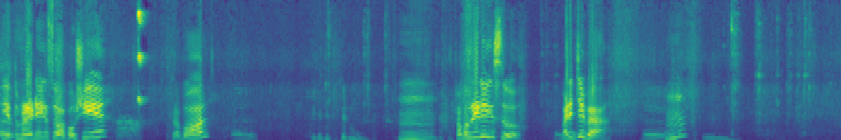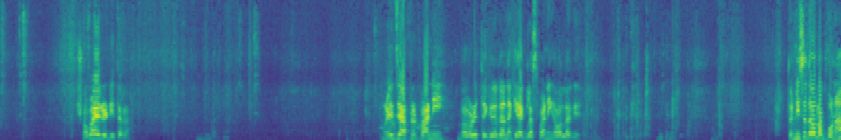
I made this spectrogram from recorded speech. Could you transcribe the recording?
কি তোমরা রেডি হয়ে গেছো পৌষি প্রবল? হুম। প্রবল রেডি হয়ে গেছো? বাড়ির যাইবা? হুম? সবাই রেডি তারা। এই যে আপনার পানি বাবার বাড়িতে গেলে নাকি এক গ্লাস পানি খাওয়া লাগে। তো নিচে দেওয়া লাগবো না?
